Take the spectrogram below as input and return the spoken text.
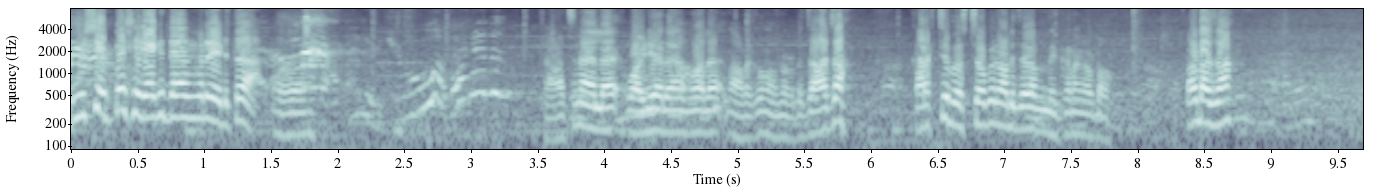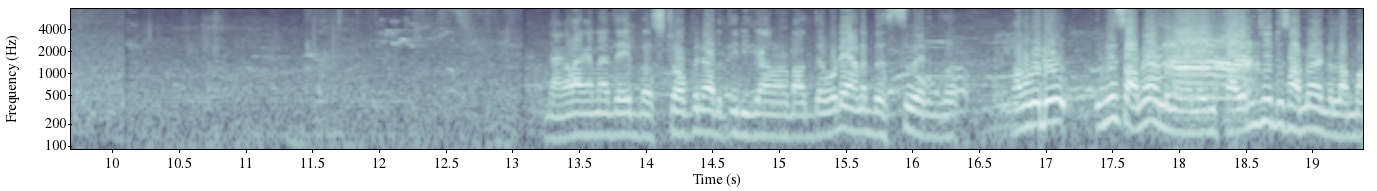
നിമിഷം ഇപ്പൊ ശരിയാക്കി തരാൻ പറഞ്ഞ് എടുത്തതാ. ചാച്ചനല്ലേ വഴി അറിയാൻ പോലെ നടക്കുന്നുണ്ട് ചാച്ച കറക്റ്റ് ബസ് സ്റ്റോപ്പിനോട് ചിലപ്പോൾ നിൽക്കണം കേട്ടോ. കേട്ടോ ചാ? ഞങ്ങളങ്ങനെ അതേ ബസ് സ്റ്റോപ്പിന് അടുത്തിരിക്കുകയാണ് കേട്ടോ. അതെവിടെയാണ് ബസ് വരുന്നത്? നമുക്കൊരു ഇനി സമയമുണ്ട് ഞങ്ങൾ ഒരു പതിനഞ്ച് മിനിറ്റ് സമയമുണ്ടല്ലോ അമ്മ.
